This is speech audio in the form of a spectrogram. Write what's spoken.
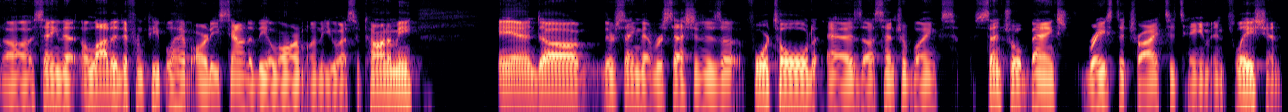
uh, saying that a lot of different people have already sounded the alarm on the U.S. economy, and uh, they're saying that recession is uh, foretold as uh, central banks central banks race to try to tame inflation.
